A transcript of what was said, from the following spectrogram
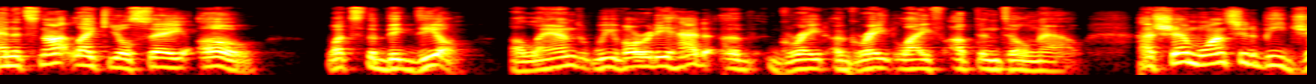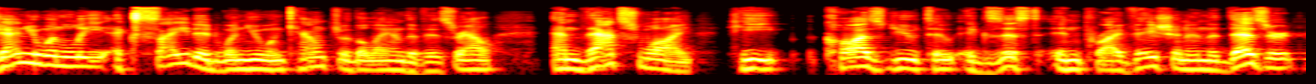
And it's not like you'll say, oh, what's the big deal? a land we've already had a great a great life up until now. Hashem wants you to be genuinely excited when you encounter the land of Israel, and that's why he caused you to exist in privation in the desert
